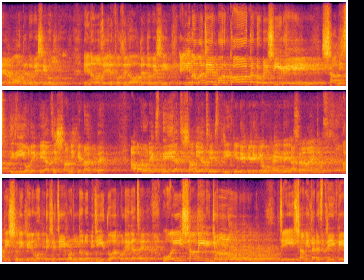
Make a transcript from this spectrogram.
নিয়ামত এত বেশি বন্ধু, এই নামাজের ফজিলত এত বেশি, এই নামাজের বরকত এত বেশি রে। স্বামী স্ত্রী অনেকে আছে, স্বামীকে ডাক দেয়, আবার অনেক স্ত্রী আছে, স্বামী আছে, স্ত্রীকে ডেকে ডেকে উঠাই দেয় আসে না নাই? হাদিস শরীফের মধ্যে এসেছে, বন্ধু নবীজি দোয়া করে গেছেন, ওই স্বামীর জন্য যে স্বামী তার স্ত্রীকে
